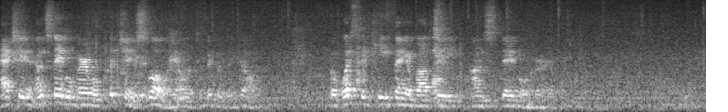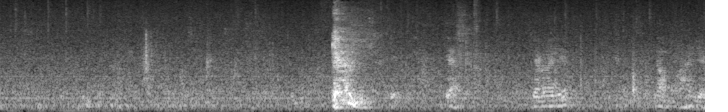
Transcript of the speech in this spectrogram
Actually, an unstable variable could change slowly, although typically they don't. But what's the key thing about the unstable variable? Yes. Do you have an idea? No, behind you.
